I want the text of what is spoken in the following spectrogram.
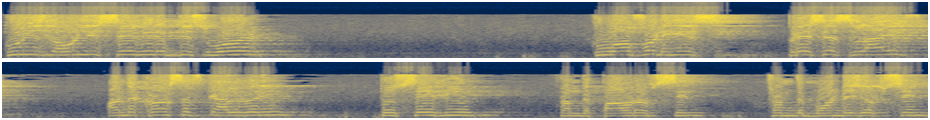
who is the only Savior of this world? Who offered His precious life on the cross of Calvary to save you from the power of sin, from the bondage of sin?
